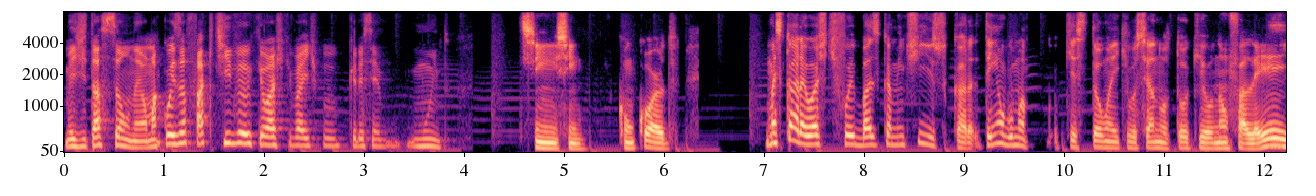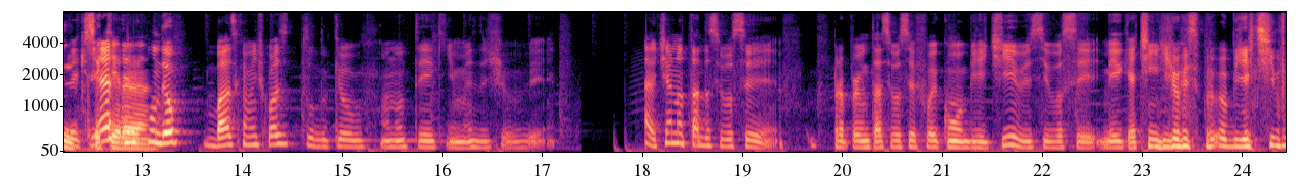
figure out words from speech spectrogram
meditação, né? É uma coisa factível que eu acho que vai, tipo, crescer muito. Sim, sim, concordo. Mas, cara, eu acho que foi basicamente isso, cara. Tem alguma questão aí que você anotou que eu não falei? Que você é, queira... respondeu basicamente quase tudo que eu anotei aqui, mas deixa eu ver. Ah, eu tinha anotado se você para perguntar se você foi com objetivo e se você meio que atingiu esse objetivo.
